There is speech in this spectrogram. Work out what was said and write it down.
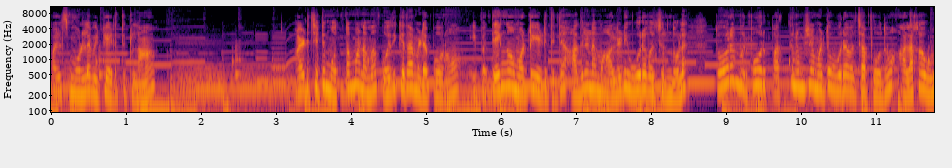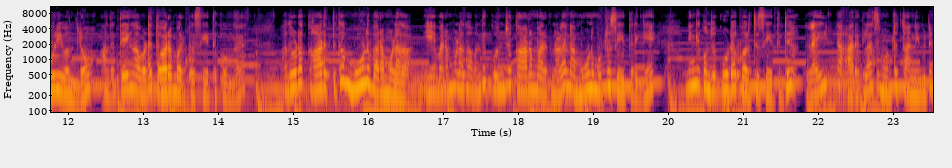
பல்ஸ் மோடில் விட்டு எடுத்துக்கலாம். அடிச்சுட்டு மொத்தமாக நம்ம கொதிக்க தான் விட போகிறோம் இப்போ தேங்காய் மட்டும் எடுத்துட்டு அதில் நம்ம ஆல்ரெடி ஊற வச்சுருந்தோம்ல பருப்பு ஒரு பத்து நிமிஷம் மட்டும் ஊற வச்சா போதும். அழகாக ஊறி வந்துடும் அந்த தேங்காவோட பருப்பை சேர்த்துக்கோங்க. அதோட காரத்துக்கு மூணு வரமிளகா. என் வரமிளகா வந்து கொஞ்சம் காரமாக இருக்கனால நான் மூணு மட்டும் சேர்த்துருக்கேன். நீங்கள் கொஞ்சம் கூட குறைச்சி சேர்த்துட்டு லைட்டாக அரை கிளாஸ் மட்டும் தண்ணி விட்டு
